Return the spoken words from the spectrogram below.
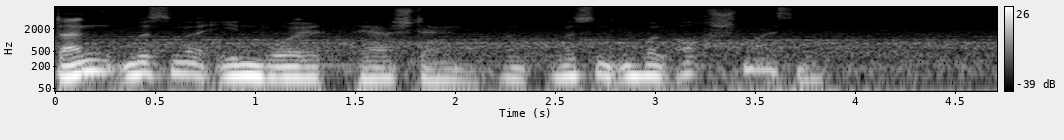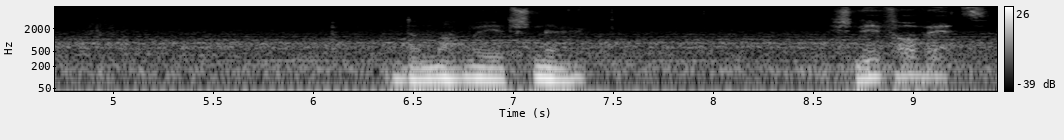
Dann müssen wir ihn wohl herstellen und müssen ihn wohl auch schmeißen. Und dann machen wir jetzt schnell. Schnell vorwärts.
